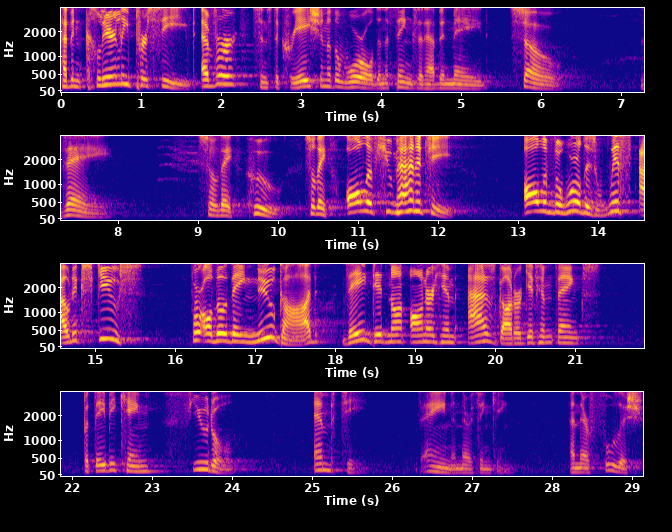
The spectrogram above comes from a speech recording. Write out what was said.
have been clearly perceived ever since the creation of the world and the things that have been made. So they, so they, who? So they, all of humanity, all of the world is without excuse. For although they knew God, they did not honor him as God or give him thanks but they became futile, empty, vain in their thinking, and their foolish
